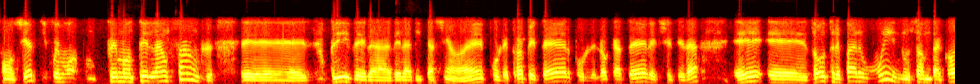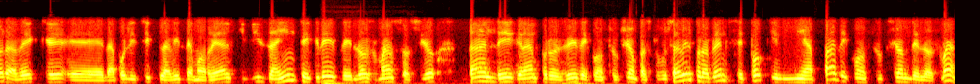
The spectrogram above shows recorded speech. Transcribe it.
foncière qui fait, fait monter l'ensemble du prix de l'habitation, hein, pour les propriétaires, pour les locataires, etc. Et, d'autre part, oui, nous sommes d'accord avec euh, la politique de la ville de Montréal qui vise à intégrer des logements sociaux dans les grands projets de construction. Parce que vous savez, le problème, c'est pas qu'il n'y a pas de construction de logements.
